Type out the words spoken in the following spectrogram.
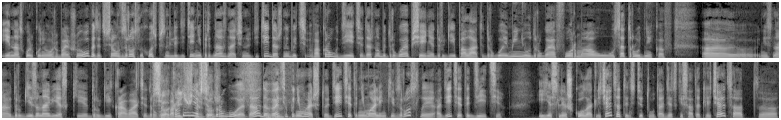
и насколько у него уже большой опыт, это все равно взрослый хоспис для детей не предназначен. У детей должны быть вокруг дети, должно быть другое общение, другие палаты, другое меню, другая форма у сотрудников, э, не знаю, другие занавески, другие кровати, другое всё оборудование, все другое, да. Давайте угу. понимать, что дети это не маленькие взрослые, а дети это дети. И если школа отличается от института, а детский сад отличается от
